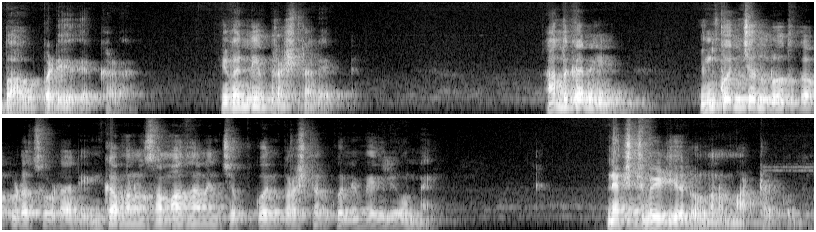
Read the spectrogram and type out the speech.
బాగుపడేది ఎక్కడ? ఇవన్నీ ప్రశ్నలే. అందుకని ఇంకొంచెం లోతుగా కూడా చూడాలి. ఇంకా మనం సమాధానం చెప్పుకొని ప్రశ్నలు కొన్ని మిగిలి ఉన్నాయి. నెక్స్ట్ వీడియోలో మనం మాట్లాడుకుందాం.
